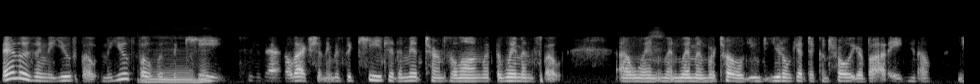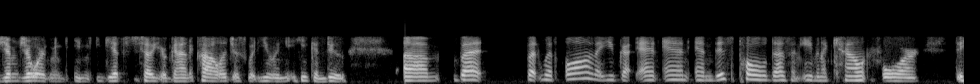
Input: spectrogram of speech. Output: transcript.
They're losing the youth vote. And the youth vote was the mm-hmm. key to that election. It was the key to the midterms along with the women's vote. Uh, when when women were told you you don't get to control your body, you know Jim Jordan gets to tell your gynecologist what you and he can do. Um, but but with all that you've got, and, and and this poll doesn't even account for the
